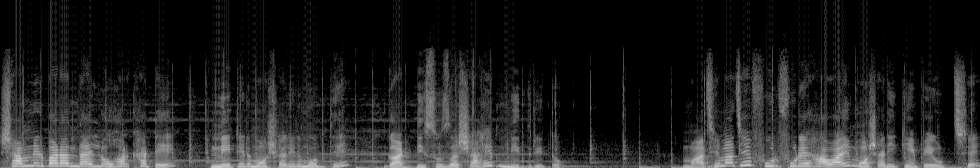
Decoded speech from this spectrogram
সামনের বারান্দায় লোহার খাটে নেটের মশারির মধ্যে গার্ড ডিসুজা সাহেব নিদ্রিত। মাঝে মাঝে ফুরফুরে হাওয়ায় মশারি কেঁপে উঠছে।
